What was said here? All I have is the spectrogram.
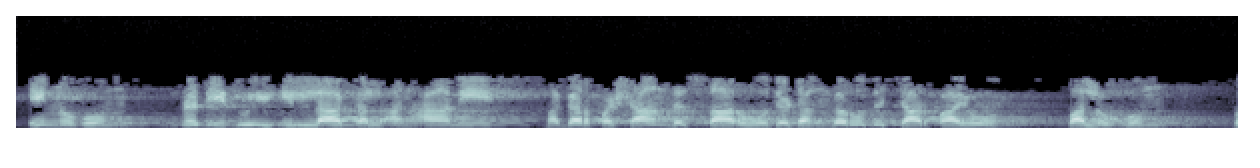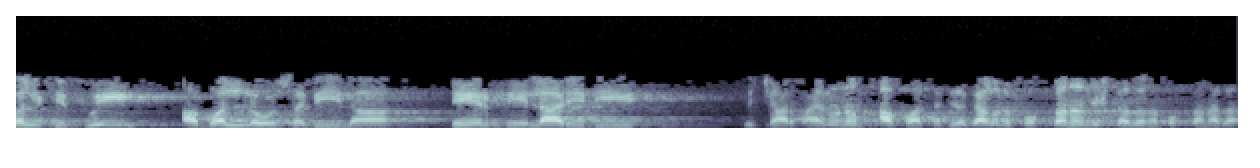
انهم ندی دوی الا کل انعامی مگر پشان د سارو د ډنګرو د چارپایو بل هم بلکې دوی اضلوا سبیلا ډیر بیلاری دی د چارپایانو نم افاته دي داغه نه پښتنه نشته دنه پښتنه ده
